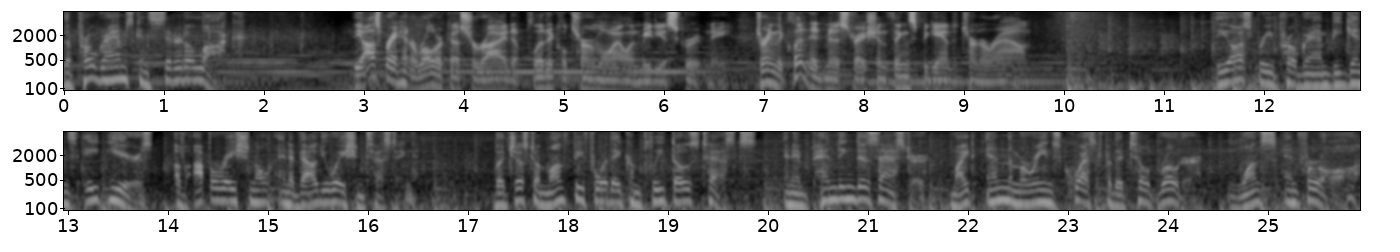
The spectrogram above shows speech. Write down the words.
The program's considered a lock. The Osprey had a roller coaster ride of political turmoil and media scrutiny. During the Clinton administration, things began to turn around. The Osprey program begins eight years of operational and evaluation testing. But just a month before they complete those tests, an impending disaster might end the Marines' quest for the tilt rotor once and for all.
